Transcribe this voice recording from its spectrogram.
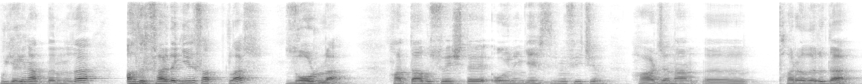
Bu yayın haklarını da Other Side'a geri sattılar. Zorla. Hatta bu süreçte oyunun geliştirilmesi için harcanan e, paraları da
